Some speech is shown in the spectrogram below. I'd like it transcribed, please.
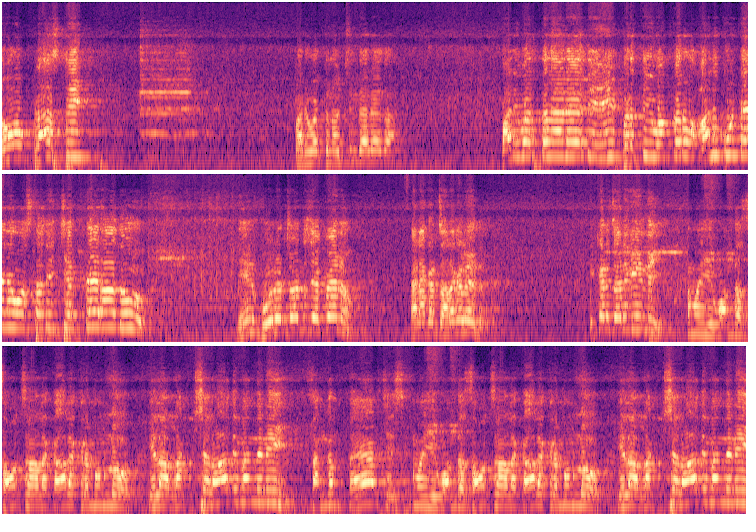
నో ప్లాస్టిక్ పరివర్తన వచ్చిందా లేదా? పరివర్తన అనేది ప్రతి ఒక్కరూ అనుకుంటేనే వస్తుంది చెప్తే రాదు. నేను బూరెట్ చోట చెప్పాను కానీ అక్కడ జరగలేదు. ఇక్కడ జరిగింది. ఈ వంద సంవత్సరాల కాలక్రమంలో ఇలా లక్షలాది మందిని సంఘం తయారు చేసి ఈ వంద సంవత్సరాల కాలక్రమంలో ఇలా లక్షలాది మందిని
